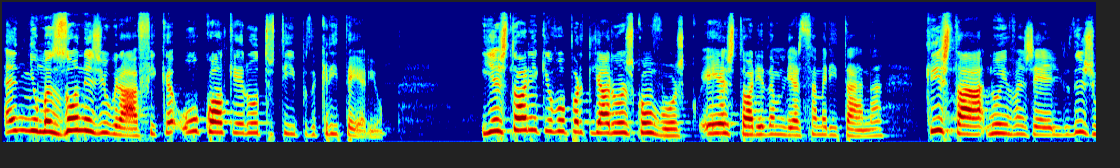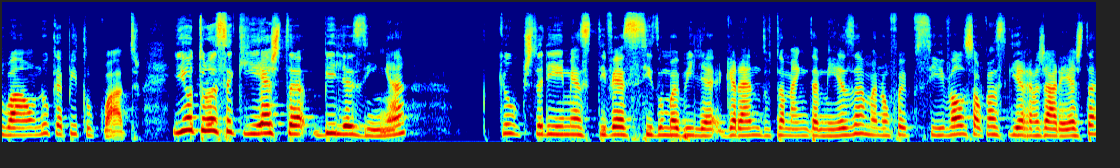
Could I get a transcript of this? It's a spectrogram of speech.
a nenhuma zona geográfica ou qualquer outro tipo de critério. E a história que eu vou partilhar hoje convosco é a história da mulher samaritana que está no Evangelho de João, no capítulo 4. E eu trouxe aqui esta bilhazinha, que eu gostaria imenso que tivesse sido uma bilha grande do tamanho da mesa, mas não foi possível, só consegui arranjar esta,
